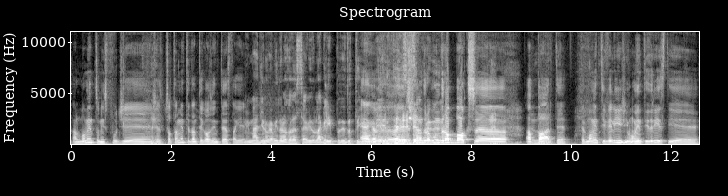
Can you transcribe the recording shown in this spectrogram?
al momento mi sfugge, cioè, ho talmente tante cose in testa che... Mi immagino, capito, nella tua testa, capito, la clip di tutti gli Eh, capito? Eh, C'è un, dro- un Dropbox eh, a esatto. parte per momenti felici, momenti tristi e,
